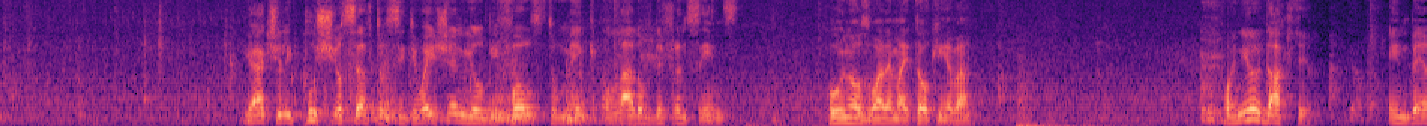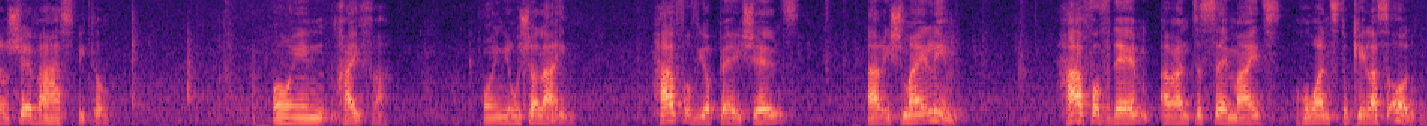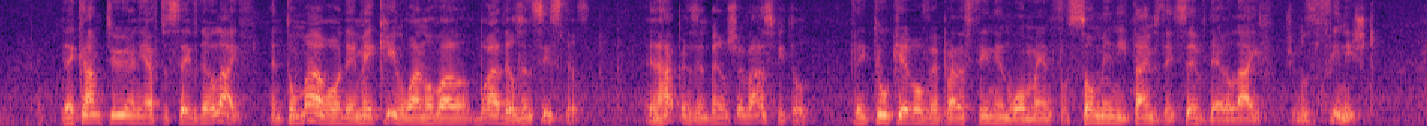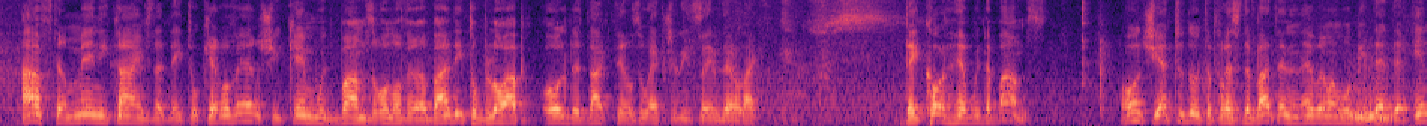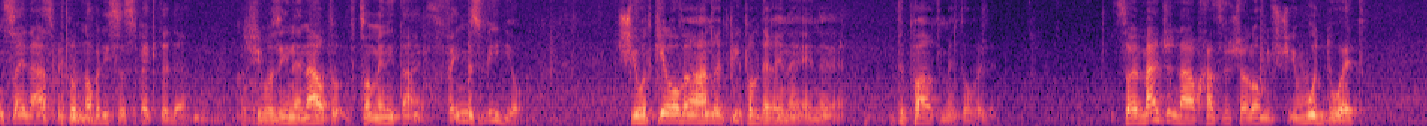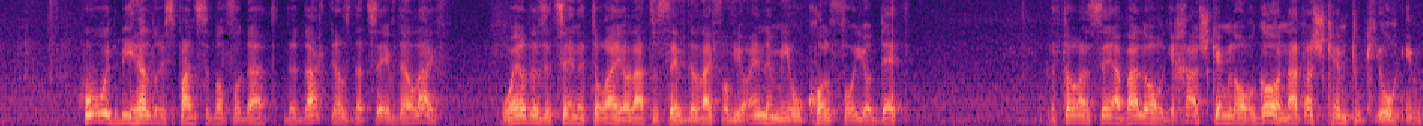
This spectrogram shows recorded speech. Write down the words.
You actually push yourself to a situation, you'll be forced to make a lot of different sins. Who knows what am I talking about? When you're a doctor in Beersheba Hospital, or in Haifa, or in Yerushalayim, half of your patients are Ishmaelim half of them are anti-Semites who wants to kill us all. They come to you and you have to save their life. And tomorrow they may kill one of our brothers and sisters. It happens in Beersheba Hospital. They took care of a Palestinian woman for so many times they saved their life. She was finished. After many times that they took care of her, she came with bombs all over her body to blow up all the doctors who actually saved their life. They caught her with the bombs. All she had to do to press the button and everyone would be dead there. Inside the hospital, nobody suspected her. Because she was in and out so many times. Famous video. She would kill over 100 people there in a, in a department over there. So imagine now, Chas Shalom, if she would do it, who would be held responsible for that? The doctors that saved their life. Where does it say in the Torah you're allowed to save the life of your enemy who called for your death? The Torah says, Abba leorgecha, Ashkem leorgo, not Ashkem to cure him.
